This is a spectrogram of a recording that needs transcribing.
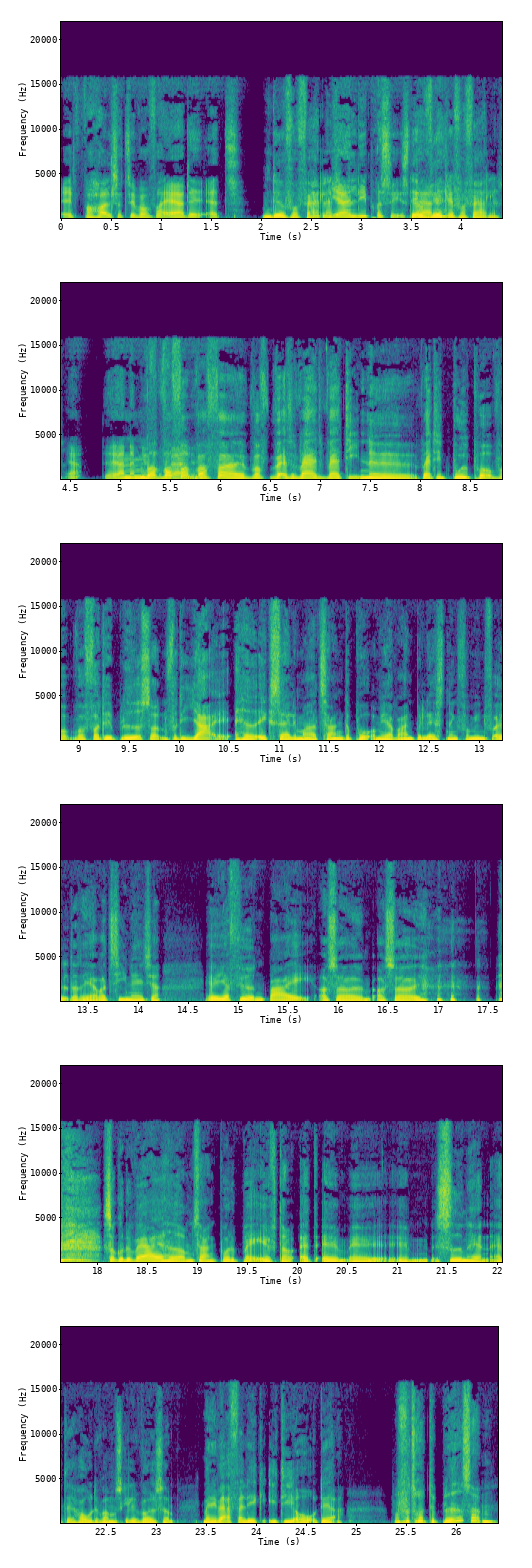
øh, forholde sig til, hvorfor er det, at... Men det er jo forfærdeligt. Ja, lige præcis. det er jo er virkelig forfærdeligt. Ja, det er nemlig Hvor, hvorfor, hvorfor, hvorfor, altså, hvad, er, hvad, er din, øh, hvad er dit bud på, hvor, hvorfor det er blevet sådan? Fordi jeg havde ikke særlig meget tanke på, om jeg var en belastning for mine forældre, da jeg var teenager. Øh, jeg fyrede den bare af, og så, øh, og så, øh, så kunne det være, at jeg havde omtanke på det bagefter, at øh, øh, sidenhen, at hov, det var måske lidt voldsomt. Men i hvert fald ikke i de år der. Hvorfor tror du, det blev sådan?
